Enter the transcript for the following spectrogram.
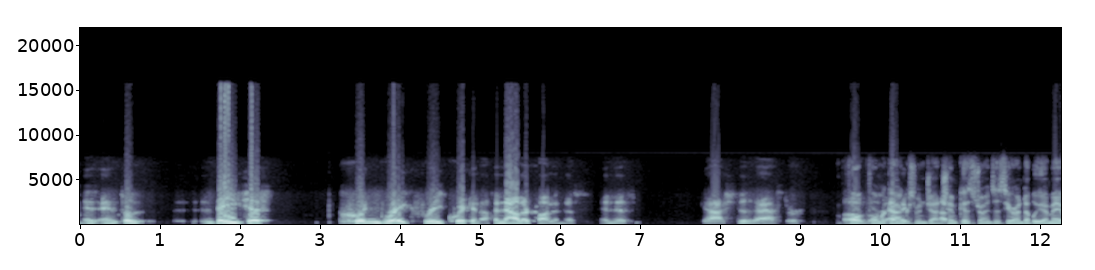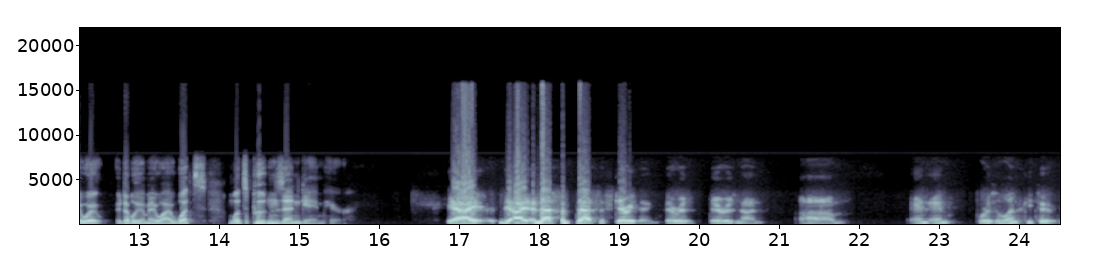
mm-hmm. and, and so they just couldn't break free quick enough, and now they're caught in this in this gosh disaster. Of, former of Congressman John uh, Shimkus joins us here on WMAY. WMAY. What's what's Putin's end game here? Yeah, I, I, that's the, that's the scary thing. There is there is none, um, and and for Zelensky too.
